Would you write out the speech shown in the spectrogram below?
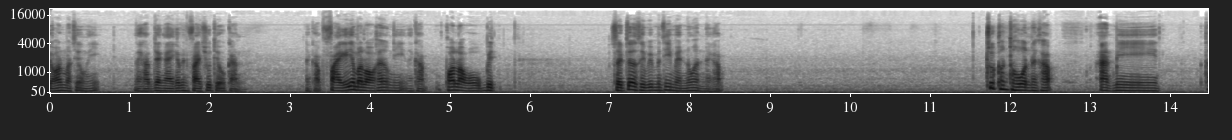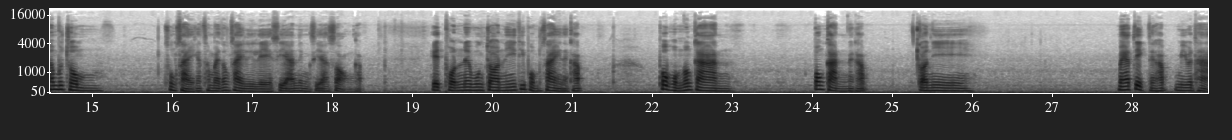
ย้อนมาที่ตรงนี้นะครับ ยังไงก็เป็นไฟชุดเดียวกันนะครับ ไฟก็จะมารอแค่ตรงนี้นะครับ เพราะเราบิด เซกเตอร์สวิตมาที่แมนนวลนะครับ ชุดคอนโทรลนะครับ อาจมีท่านผู้ชมสงสัยกันทำไมต้องใส่รีเลย์ CR1 CR2 ครับ เหตุผลในวงจรนี้ที่ผมใส่นะครับ เพราะผมต้องการป้องกันนะครับกรณีแมติกนะครับมีปัญหา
